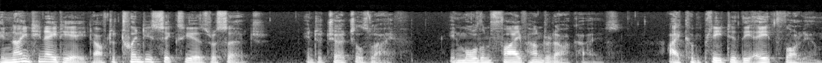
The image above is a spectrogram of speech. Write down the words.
In 1988, after 26 years research into Churchill's life, in more than 500 archives, I completed the eighth volume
